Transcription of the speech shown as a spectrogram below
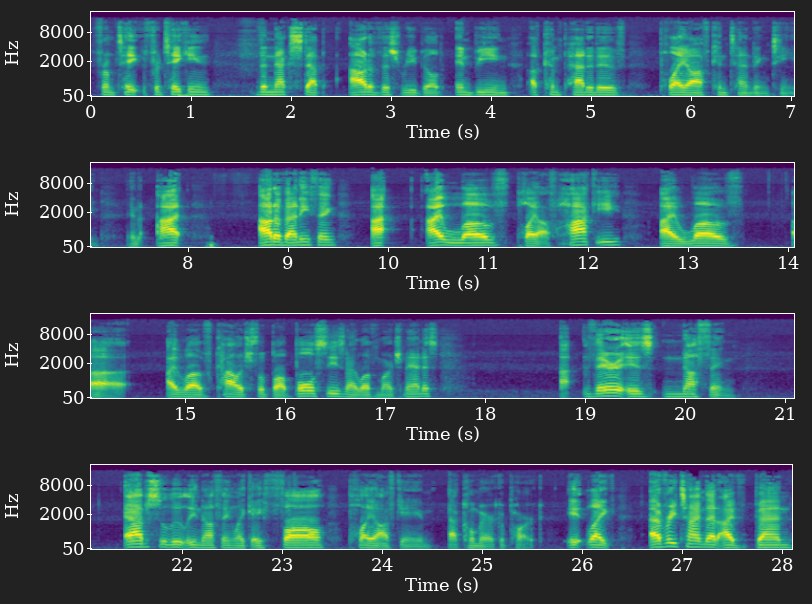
from take for taking the next step out of this rebuild and being a competitive playoff contending team. And I out of anything, I I love playoff hockey. I love uh, I love college football bowl season. I love March Madness. Uh, there is nothing, absolutely nothing like a fall playoff game at Comerica Park. It like every time that I've been,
